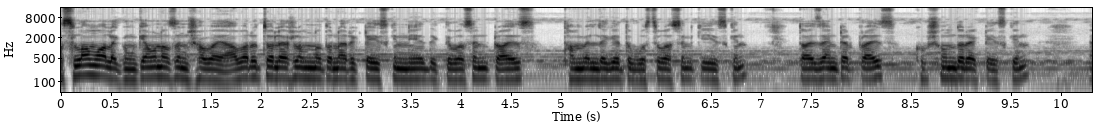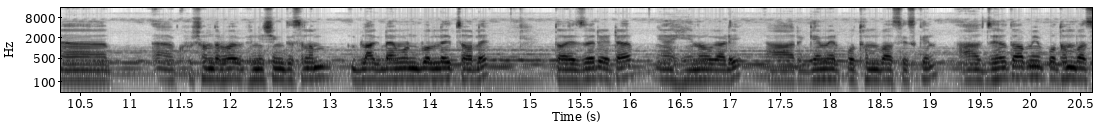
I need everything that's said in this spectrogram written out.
আসসালামু আলাইকুম, কেমন আছেন সবাই? আবারও চলে আসলাম নতুন আরেকটা স্কিন নিয়ে। দেখতে পাচ্ছেন টয়েস থাম্বেল দেখে তো বুঝতে পারছেন কি স্কিন। টয়েস এন্টারপ্রাইজ, খুব সুন্দর একটা স্কিন। খুব সুন্দরভাবে ফিনিশিং দিয়েছিলাম। ব্ল্যাক ডায়মন্ড বললেই চলে। টয়েজের এটা হিনো গাড়ি আর গেমের প্রথম বাস স্কিন। আর যেহেতু আমি প্রথম বাস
